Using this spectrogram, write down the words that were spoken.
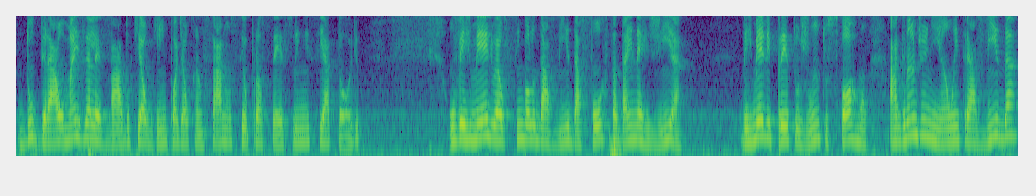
do grau mais elevado que alguém pode alcançar no seu processo iniciatório. O vermelho é o símbolo da vida, a força da energia. Vermelho e preto juntos formam a grande união entre a vida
